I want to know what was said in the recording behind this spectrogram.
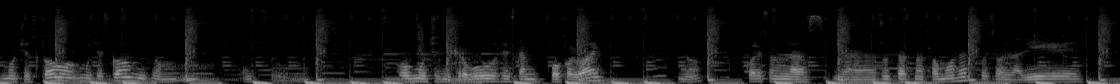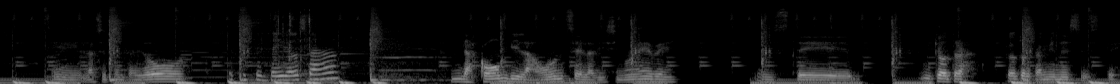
Muchos com- muchas combis o, en su- o muchos microbuses, tampoco lo hay, ¿no? ¿Cuáles son las, las rutas más famosas? Pues son la 10, eh, la 72, El 72 a la combi, la 11, la 19. Este. ¿Qué otra? ¿Qué otro también es este?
